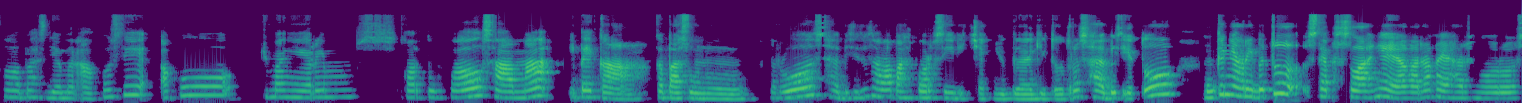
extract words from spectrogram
Kalau pas zaman aku sih, aku cuma ngirim skor TOEFL sama IPK ke Pasunu. Terus habis itu sama paspor sih dicek juga gitu. Terus habis itu mungkin yang ribet tuh step setelahnya ya, karena kayak harus ngurus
